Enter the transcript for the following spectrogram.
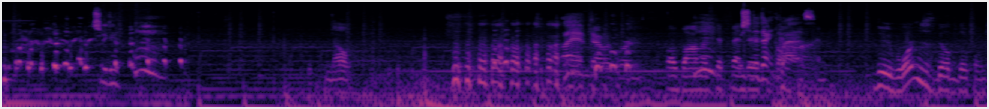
Cheating. No. I am down with Warden. Obama's mm. defender. Should've done glass. gone. Dude, Warden's is built different.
